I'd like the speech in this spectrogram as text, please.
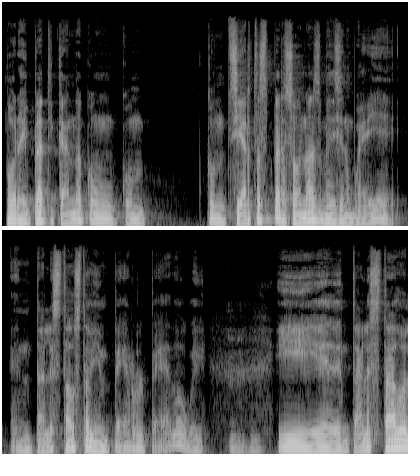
por ahí platicando con, con con ciertas personas me dicen, güey, en tal estado está bien perro el pedo, güey. Y en tal estado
